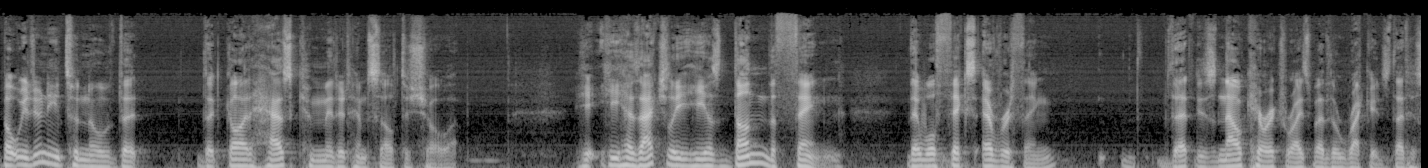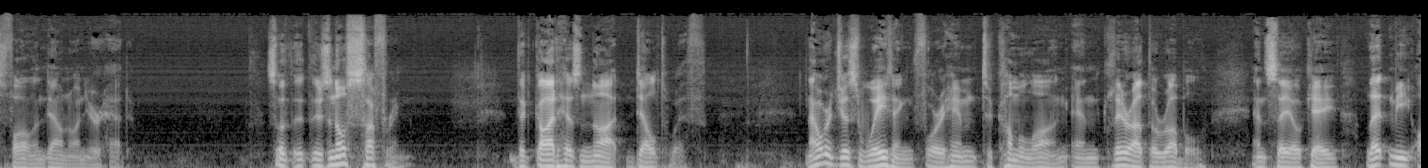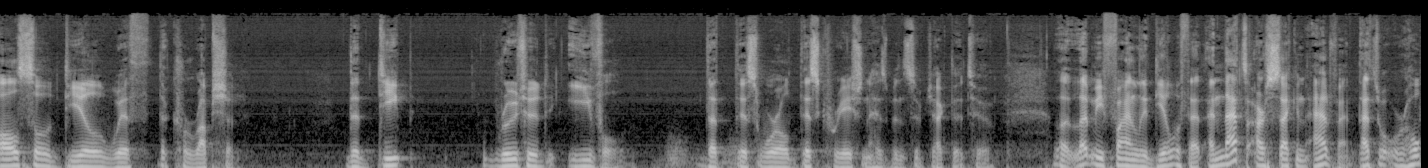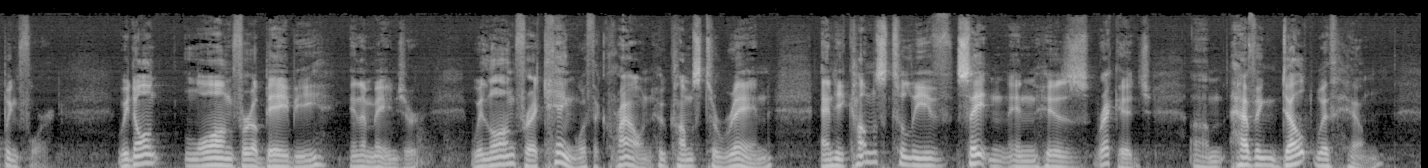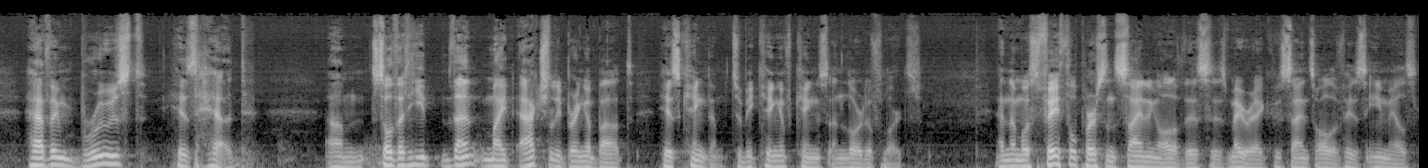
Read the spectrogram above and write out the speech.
but we do need to know that that god has committed himself to show up. He, he has actually he has done the thing that will fix everything that is now characterized by the wreckage that has fallen down on your head. So th- there's no suffering that God has not dealt with. Now we're just waiting for Him to come along and clear out the rubble and say, okay, let me also deal with the corruption, the deep rooted evil that this world, this creation has been subjected to. Let, me finally deal with that. And that's our second advent. That's what we're hoping for. We don't long for a baby in a manger. We long for a king with a crown who comes to reign, and he comes to leave Satan in his wreckage, um, having dealt with him, having bruised his head, um, so that he then might actually bring about his kingdom to be King of Kings and Lord of Lords. And the most faithful person signing all of this is Mereg, who signs all of his emails.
